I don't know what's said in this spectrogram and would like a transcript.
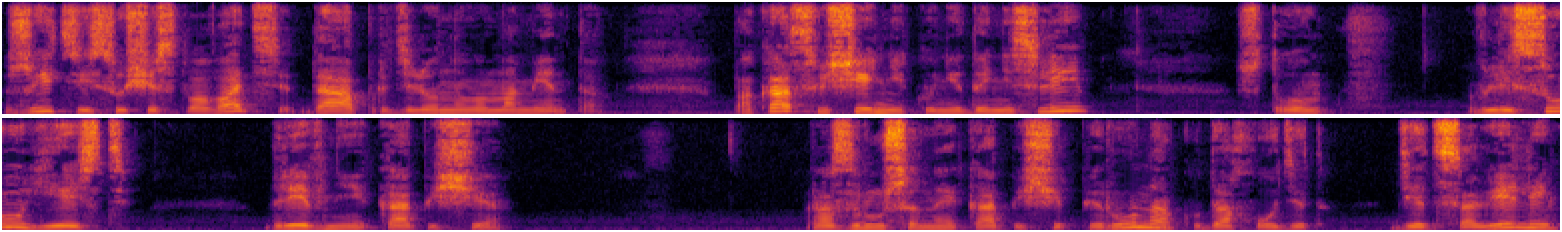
жить и существовать до определенного момента. Пока священнику не донесли, что в лесу есть древнее капище, разрушенное капище Перуна, куда ходит дед Савелий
